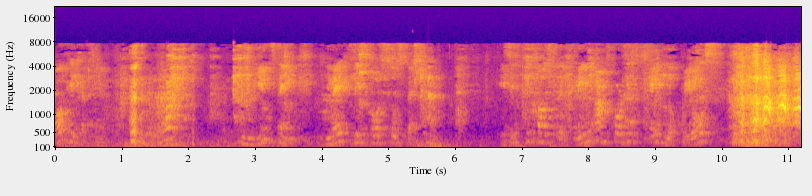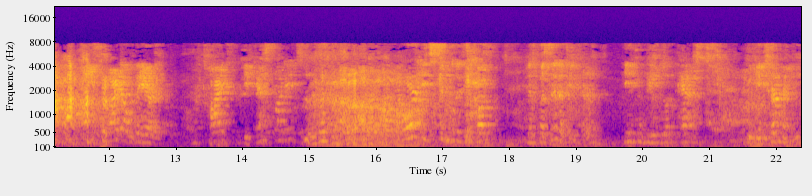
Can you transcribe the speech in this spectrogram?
more. Okay, Captain. What do you think makes this course so special? Is it because the Canadian Armed Forces paid your bills? In spite of their tight defense budget? or it's simply because the facilitator didn't give you a test to determine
